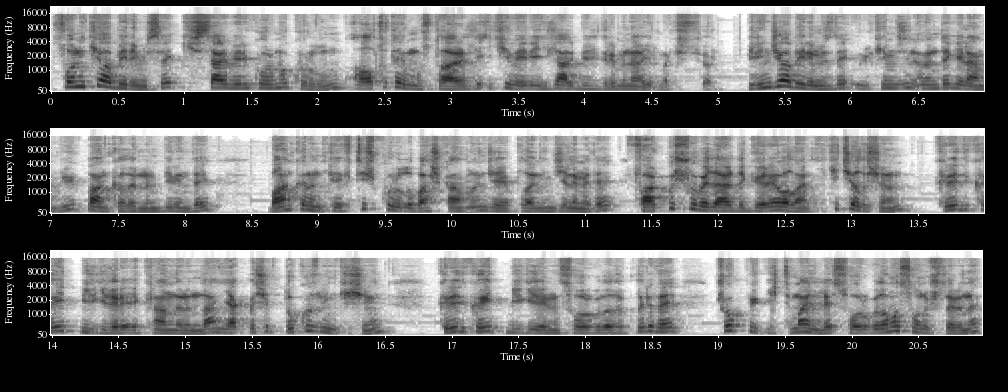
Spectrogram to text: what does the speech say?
Son iki haberim ise Kişisel Veri Koruma Kurulu'nun 6 Temmuz tarihli iki veri ihlal bildirimini ayırmak istiyorum. Birinci haberimizde ülkemizin önde gelen büyük bankalarının birinde bankanın teftiş kurulu başkanlığınca yapılan incelemede farklı şubelerde görev alan iki çalışanın kredi kayıt bilgileri ekranlarından yaklaşık 9000 kişinin kredi kayıt bilgilerini sorguladıkları ve çok büyük ihtimalle sorgulama sonuçlarını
